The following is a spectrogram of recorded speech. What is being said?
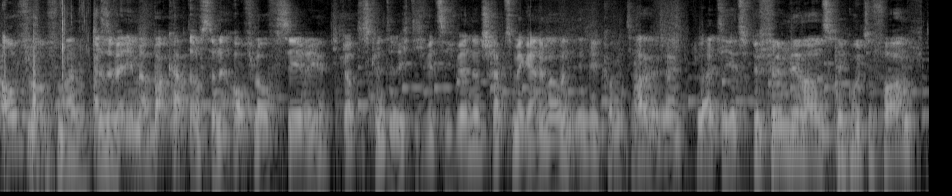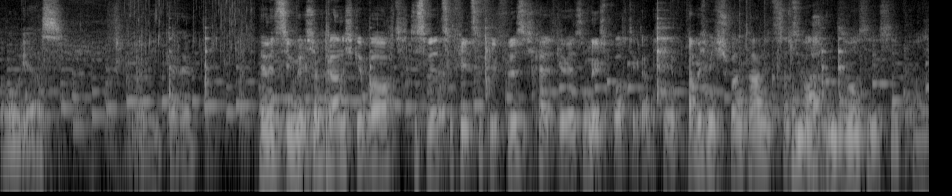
Auflauf, Mann. Also wenn ihr mal Bock habt auf so eine Auflaufserie, ich glaube, das könnte richtig witzig werden, dann schreibt es mir gerne mal unten in die Kommentare rein. Leute, jetzt befüllen wir mal unsere gute Form. Oh yes. Ja, wie geil. Wir haben jetzt die Milch auch gar nicht gebraucht. Das wäre zu viel, zu viel Flüssigkeit gewesen. Milch braucht ihr gar nicht nehmen. Habe ich mich spontan jetzt dazu. Tomatensoße ist ja quasi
